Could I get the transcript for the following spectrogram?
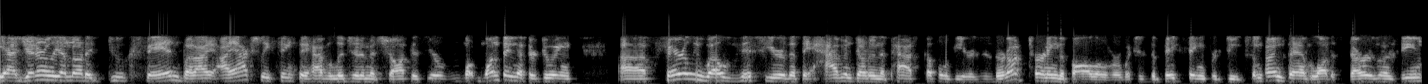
Yeah, generally I'm not a Duke fan, but I, I actually think they have a legitimate shot this year. One thing that they're doing uh, fairly well this year that they haven't done in the past couple of years is they're not turning the ball over, which is the big thing for Duke. Sometimes they have a lot of stars on their team,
